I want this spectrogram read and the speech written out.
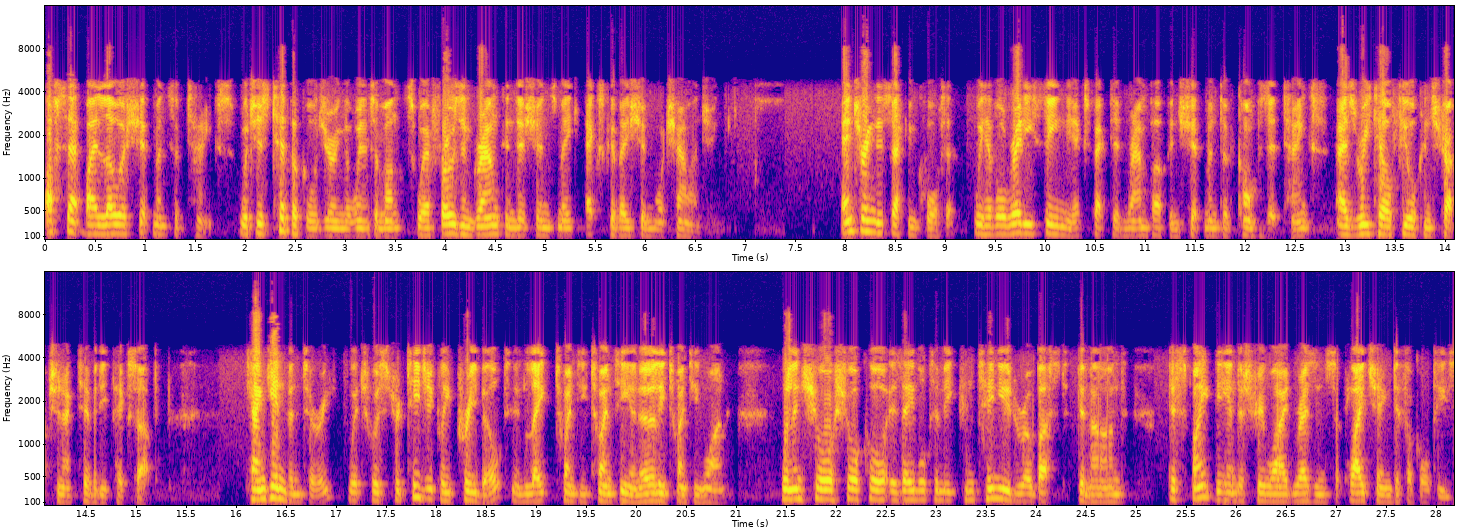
offset by lower shipments of tanks, which is typical during the winter months where frozen ground conditions make excavation more challenging. Entering the second quarter, we have already seen the expected ramp-up in shipment of composite tanks as retail fuel construction activity picks up. Tank inventory, which was strategically pre-built in late 2020 and early 2021, will ensure Shawcor is able to meet continued robust demand despite the industry-wide resin supply chain difficulties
